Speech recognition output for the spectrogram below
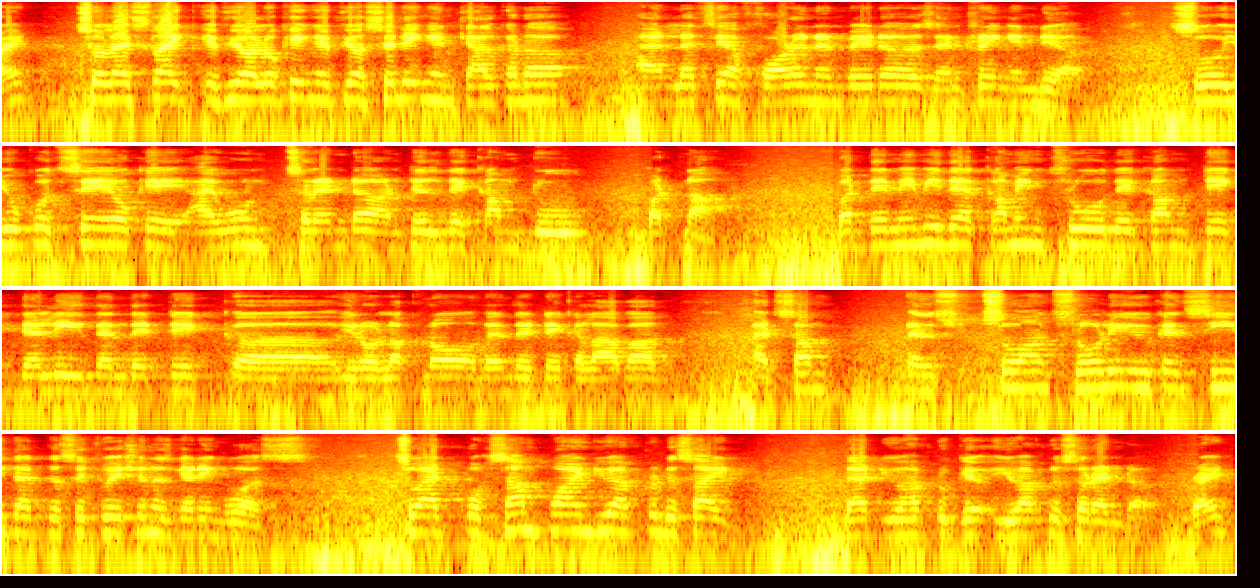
Right? So let's like if you're looking, if you're sitting in Calcutta and let's say a foreign invader is entering India, so you could say, okay, I won't surrender until they come to Patna. But they maybe they're coming through, they come take Delhi, then they take uh, you know Lucknow, then they take Allahabad. At some and so on, slowly you can see that the situation is getting worse. So at some point you have to decide that you have to give, you have to surrender, right?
